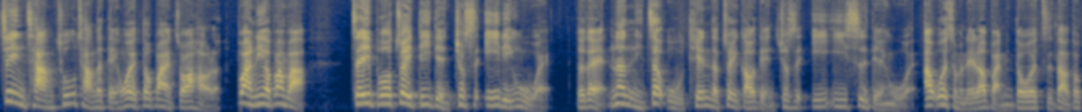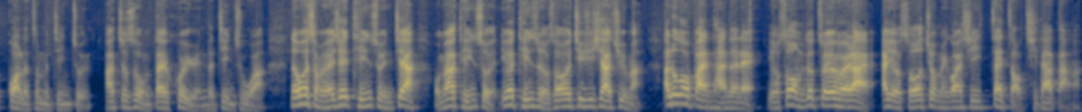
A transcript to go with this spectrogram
进场出场的点位都帮你抓好了，不然你有办法这一波最低点就是一零五，哎，对不对？那你这五天的最高点就是一一四点五，哎啊，为什么雷老板你都会知道，都挂了这么精准啊？就是我们带会员的进出啊。那为什么有一些停损价我们要停损？因为停损有时候会继续下去嘛。啊，如果反弹的嘞，有时候我们就追回来啊，有时候就没关系，再找其他档啊。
